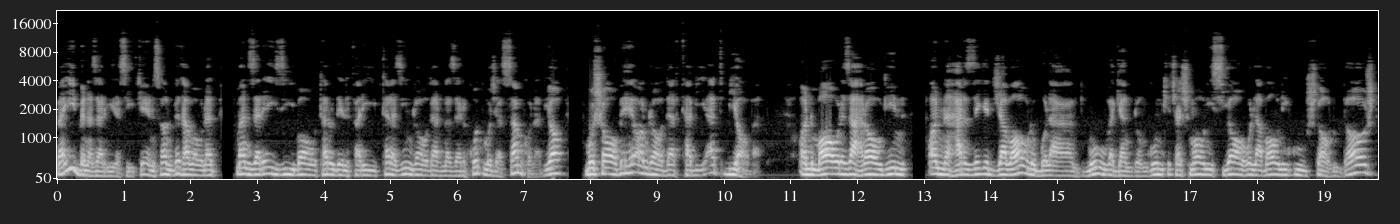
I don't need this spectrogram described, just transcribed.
بعید به نظر می رسید که انسان بتواند منظره زیباتر و دلفریبتر از این را در نظر خود مجسم کند یا مشابه آن را در طبیعت بیابد. آن مار زهراگین آن هرزه جوان و بلند مو و گندمگون که چشمانی سیاه و لبانی گوشتالو داشت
